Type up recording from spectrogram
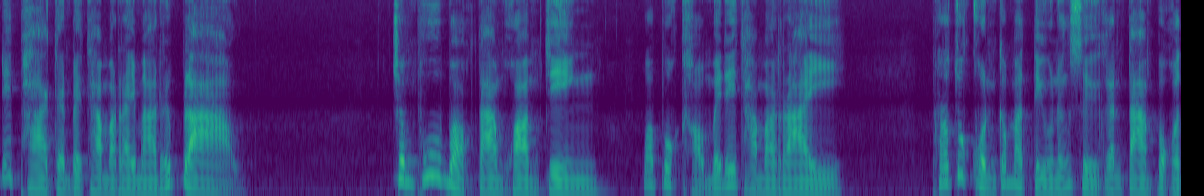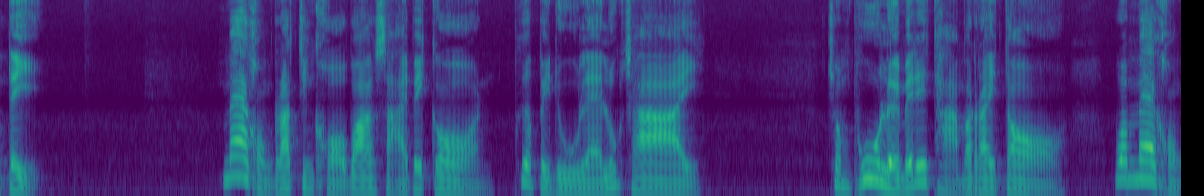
ได้พากันไปทำอะไรมาหรือเปล่า ชมพู่บอกตามความจริงว่าพวกเขาไม่ได้ทำอะไร เพราะทุกคนก็มาติวหนังสือกันตามปกติ แม่ของรัฐจึงขอวางสายไปก่อน เพื่อไปดูแลลูกชาย ชมพู่เลยไม่ได้ถามอะไรต่อ ว่าแม่ของ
